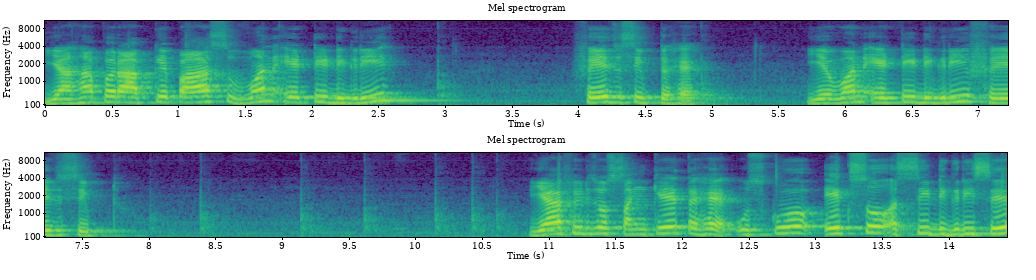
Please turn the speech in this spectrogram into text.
यहाँ पर आपके पास 180 डिग्री फ़ेज़ शिफ्ट है। ये 180 डिग्री फ़ेज़ शिफ्ट या फिर जो संकेत है, उसको 180 डिग्री से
